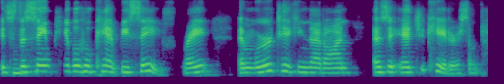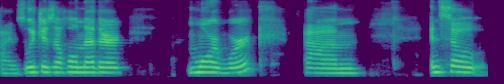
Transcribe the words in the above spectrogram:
It's the same people who can't be safe, right? And we're taking that on as an educator sometimes, which is a whole nother more work. Um, and so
